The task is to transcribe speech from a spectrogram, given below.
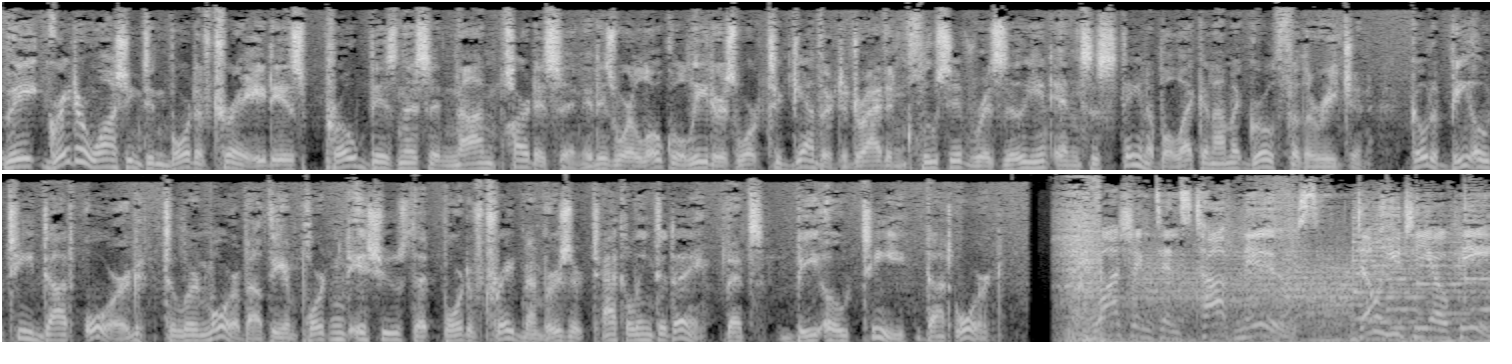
The Greater Washington Board of Trade is pro-business and nonpartisan. It is where local leaders work together to drive inclusive, resilient, and sustainable economic growth for the region. Go to BOT.org to learn more about the important issues that Board of Trade members are tackling today. That's BOT.org. Washington's top news, WTOP.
